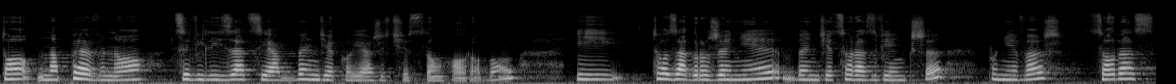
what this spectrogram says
to na pewno cywilizacja będzie kojarzyć się z tą chorobą i to zagrożenie będzie coraz większe, ponieważ coraz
